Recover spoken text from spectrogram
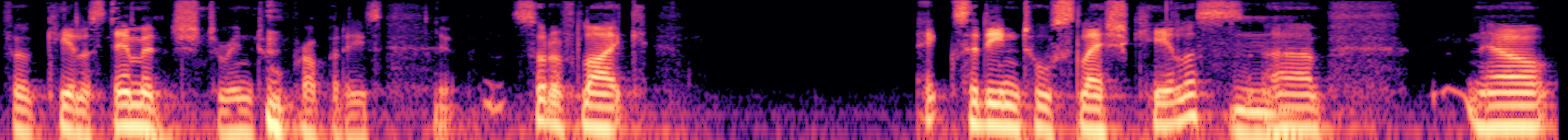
for careless damage to rental properties. Yep. Sort of like accidental slash careless. Mm. Um, now,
